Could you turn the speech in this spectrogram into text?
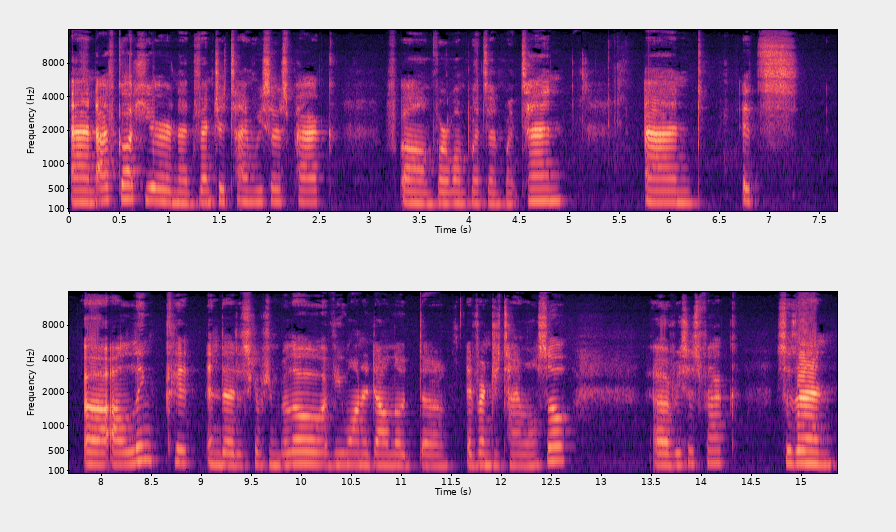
and I've got here an Adventure Time resource pack um, for 1.7.10 and it's uh, I'll link it in the description below if you want to download the Adventure Time also uh, resource pack. So then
